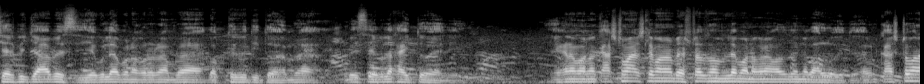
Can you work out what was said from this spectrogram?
সিআরপি যা বেশি এগুলা মনে করেন আমরা বক্তব্য দিতে আমরা বেশি এগুলো খাইতে হয় আর। এখানে মনে কাস্টমার আসলে মানে ব্যবসা জমলে মনে করেন আমাদের জন্য ভালো হইতো। এখন কাস্টমার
